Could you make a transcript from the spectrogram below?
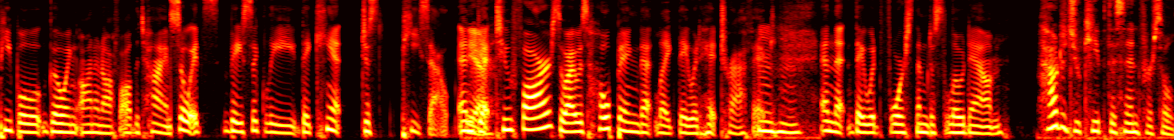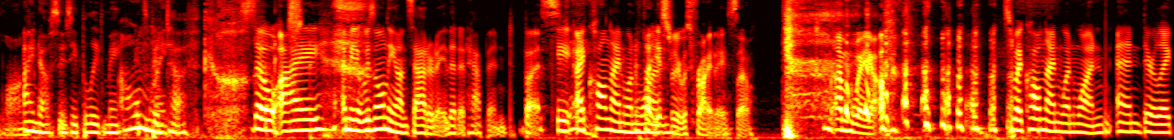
people going on and off all the time. So it's basically they can't just piece out and Yeah. get too far. So I was hoping that like they would hit traffic Mm-hmm. and that they would force them to slow down. How did you keep this in for so long? I know, Susie, believe me. Oh it's my been tough. God. So I I mean it was only on Saturday that it happened, but I, I call I 911. thought yesterday was Friday, so I'm way off. so I call 911 and they're like,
